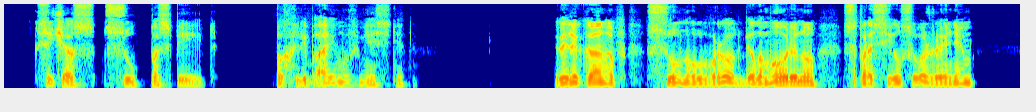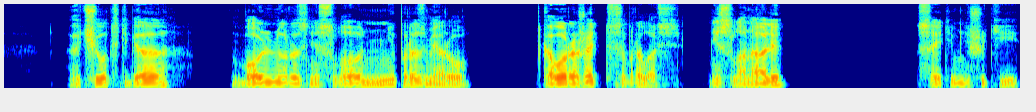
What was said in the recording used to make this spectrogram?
— Сейчас суп поспеет. Похлебаем вместе. Великанов сунул в рот Беломорину, спросил с уважением. — Чего-то тебя больно разнесло не по размеру. Кого рожать собралась? Не слона ли? С этим не шути,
